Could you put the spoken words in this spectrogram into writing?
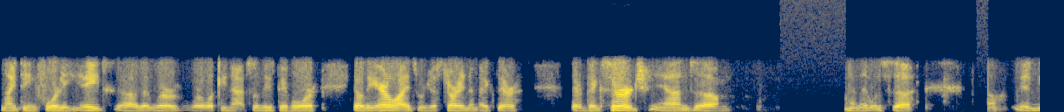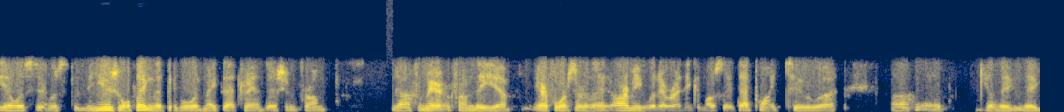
1948 uh that we're we're looking at so these people were you know the airlines were just starting to make their their big surge and um and it was uh it, you know, was it was the usual thing that people would make that transition from uh, from air from the uh, Air Force or the Army, whatever. I think mostly at that point to uh, uh, uh, you know the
